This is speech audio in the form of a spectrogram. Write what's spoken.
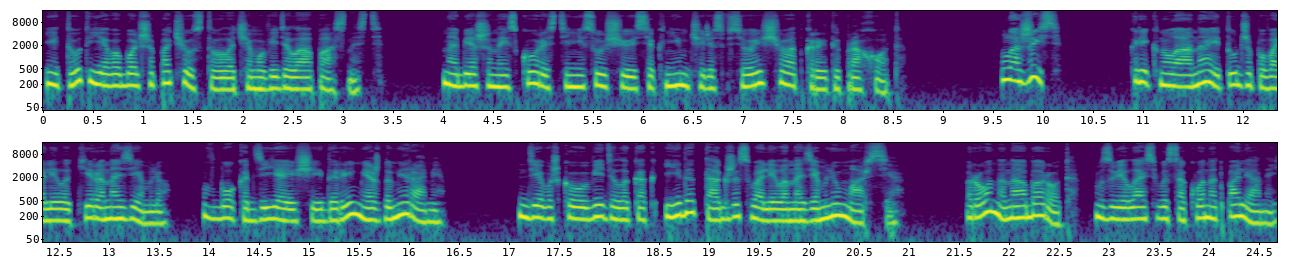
И тут Ева больше почувствовала, чем увидела опасность на бешеной скорости, несущуюся к ним через все еще открытый проход. «Ложись!» — крикнула она и тут же повалила Кира на землю, в бок от зияющей дыры между мирами. Девушка увидела, как Ида также свалила на землю Марси. Рона, наоборот, взвелась высоко над поляной.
